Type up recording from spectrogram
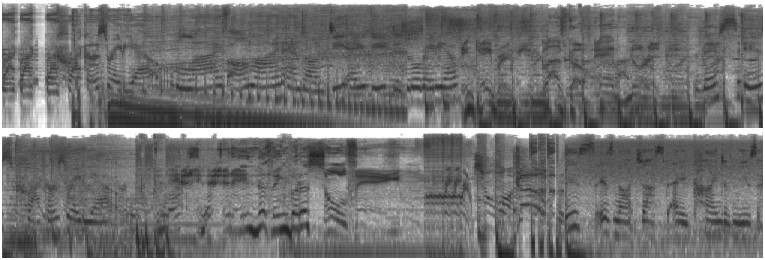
Crack, crack, crack, Crackers Radio. Live online and on DAB Digital Radio. In Cambridge, Glasgow, and Norwich. This is Crackers Radio. It, it, it ain't nothing but a soul thing. Three, two, one, go! This is not just any kind of music.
